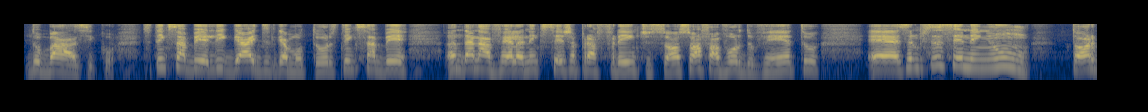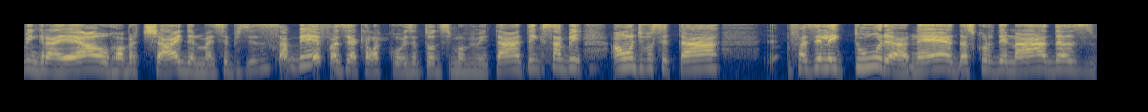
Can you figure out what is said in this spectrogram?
do básico. Você tem que saber ligar e desligar motor, você tem que saber andar na vela, nem que seja para frente só, só a favor do vento. É, você não precisa ser nenhum Torben Grael, Robert Scheider, mas você precisa saber fazer aquela coisa toda se movimentar, tem que saber aonde você está, fazer leitura, né, das coordenadas,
